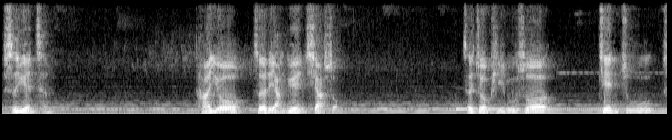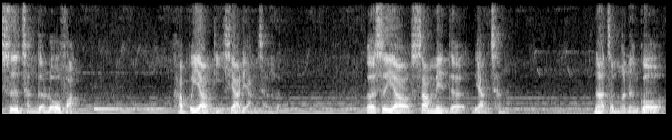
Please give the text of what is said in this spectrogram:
誓愿成。他由这两愿下手，这就譬如说。建筑四层的楼房，他不要底下两层了，而是要上面的两层，那怎么能够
